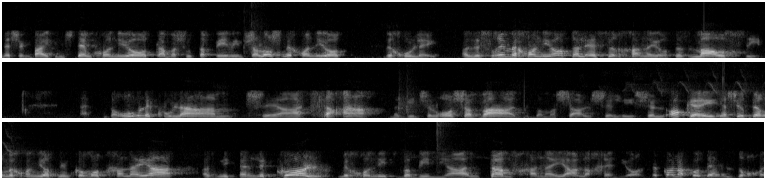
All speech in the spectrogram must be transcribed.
משק בית עם שתי מכוניות, כמה שותפים עם שלוש מכוניות וכולי. אז 20 מכוניות על 10 חניות, אז מה עושים? ברור לכולם שההצעה, נגיד של ראש הוועד, במשל שלי, של אוקיי, יש יותר מכוניות ממקומות חנייה, אז ניתן לכל מכונית בבניין תו חנייה לחניון, וכל הקודם זוכה.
